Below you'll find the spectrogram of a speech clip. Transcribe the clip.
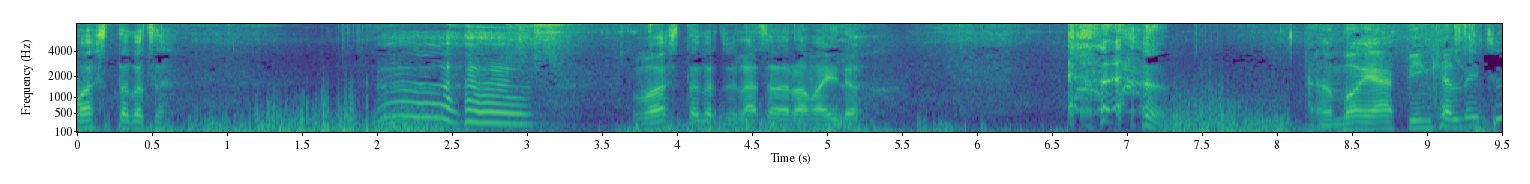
मस्तको छ। मस्तको झुला छ रमाइलो। म यहाँ पिङ खेल्दैछु।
